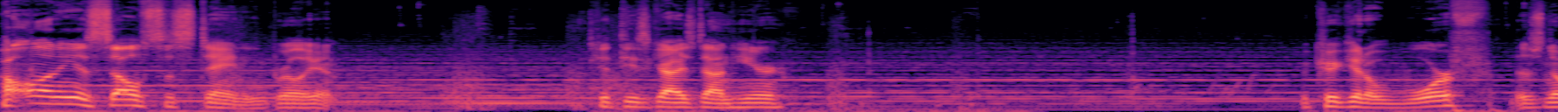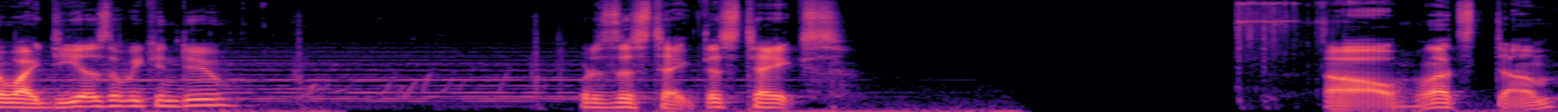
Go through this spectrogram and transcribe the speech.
Colony is self-sustaining. Brilliant. Get these guys down here. Could get a wharf. There's no ideas that we can do. What does this take? This takes... Oh, well, that's dumb.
